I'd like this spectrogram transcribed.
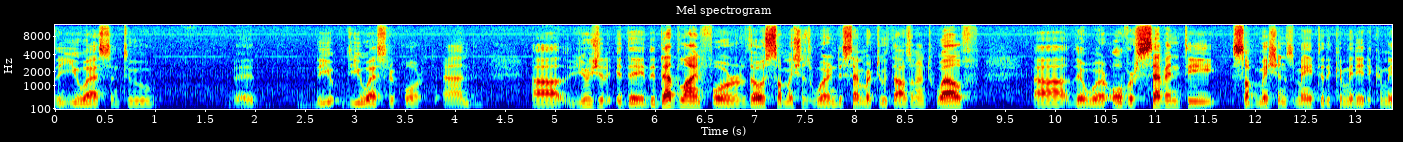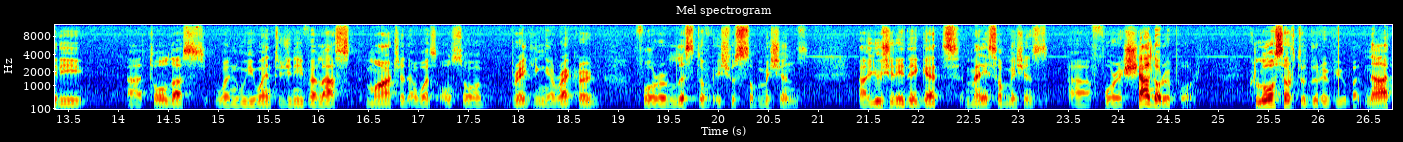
the U.S. and to uh, the, the U.S. report. And uh, usually, the, the deadline for those submissions were in December 2012. Uh, there were over 70 submissions made to the committee. The committee uh, told us when we went to Geneva last March that that was also breaking a record for a list of issue submissions. Uh, usually, they get many submissions uh, for a shadow report closer to the review, but not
